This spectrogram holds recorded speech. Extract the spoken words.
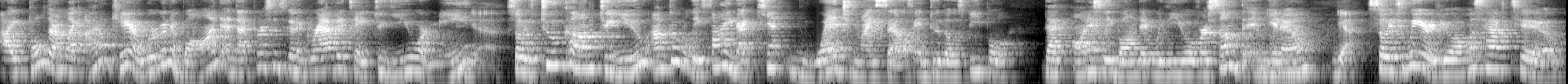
I told her, I'm like, I don't care. We're going to bond and that person's going to gravitate to you or me. Yeah. So if two come to you, I'm totally fine. I can't wedge myself into those people that honestly bonded with you over something, you know? Mm-hmm. Yeah. So it's weird. You almost have to,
